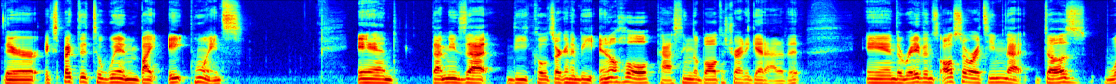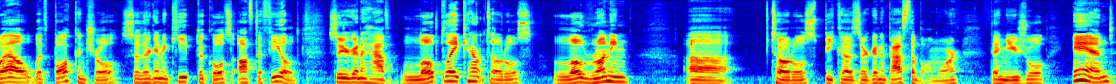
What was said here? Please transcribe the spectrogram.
They're expected to win by eight points. And that means that the Colts are going to be in a hole, passing the ball to try to get out of it. And the Ravens also are a team that does well with ball control, so they're going to keep the Colts off the field. So you're going to have low play count totals, low running uh, totals because they're going to pass the ball more than usual, and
